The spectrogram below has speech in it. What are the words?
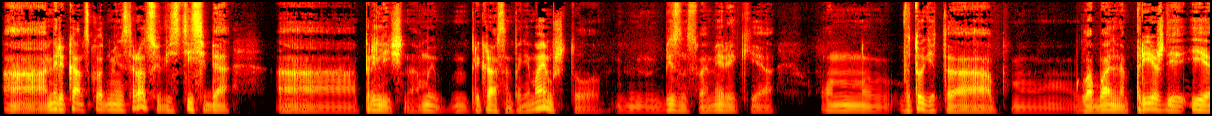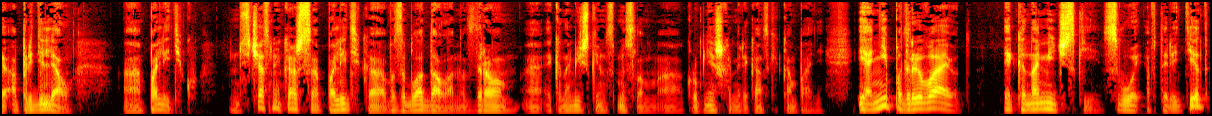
американскую администрацию вести себя а, прилично. Мы прекрасно понимаем, что бизнес в Америке, он в итоге-то глобально прежде и определял а, политику. Сейчас, мне кажется, политика возобладала над здравым э, экономическим смыслом а, крупнейших американских компаний. И они подрывают экономический свой авторитет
